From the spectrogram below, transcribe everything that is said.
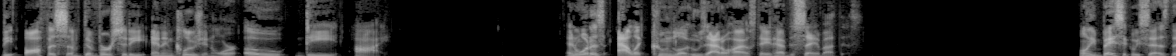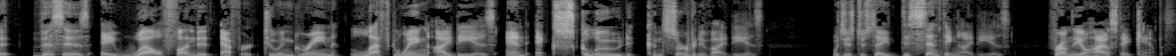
the Office of Diversity and Inclusion, or ODI. And what does Alec Kundla, who's at Ohio State, have to say about this? Well, he basically says that this is a well funded effort to ingrain left wing ideas and exclude conservative ideas, which is to say, dissenting ideas, from the Ohio State campus.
